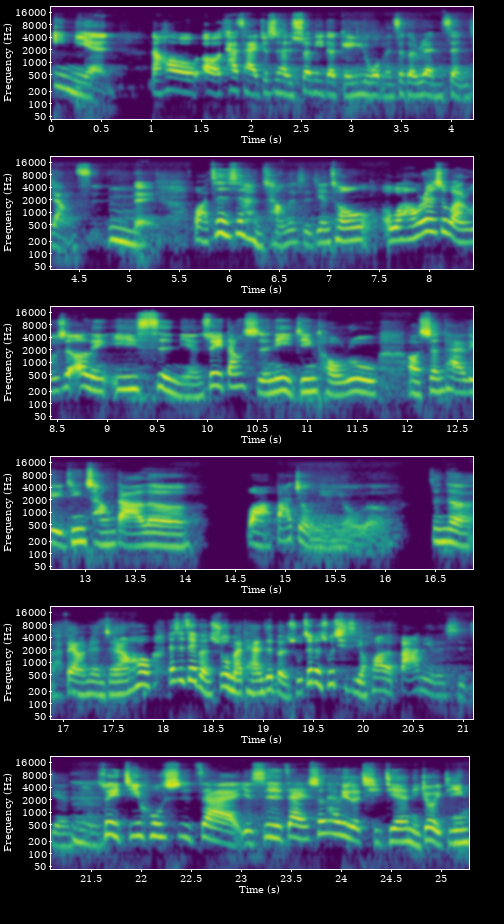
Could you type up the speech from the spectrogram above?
一年，然后哦，他才就是很顺利的给予我们这个认证，这样子，嗯，对，哇，真的是很长的时间。从我好像认识宛如是二零一四年，所以当时你已经投入呃生态率已经长达了哇八九年有了。真的非常认真，然后，但是这本书我们来谈谈这本书。这本书其实也花了八年的时间，嗯，所以几乎是在也是在生态绿的期间，你就已经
